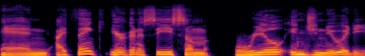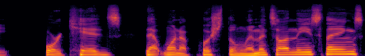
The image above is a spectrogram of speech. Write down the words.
And I think you're going to see some real ingenuity for kids that want to push the limits on these things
